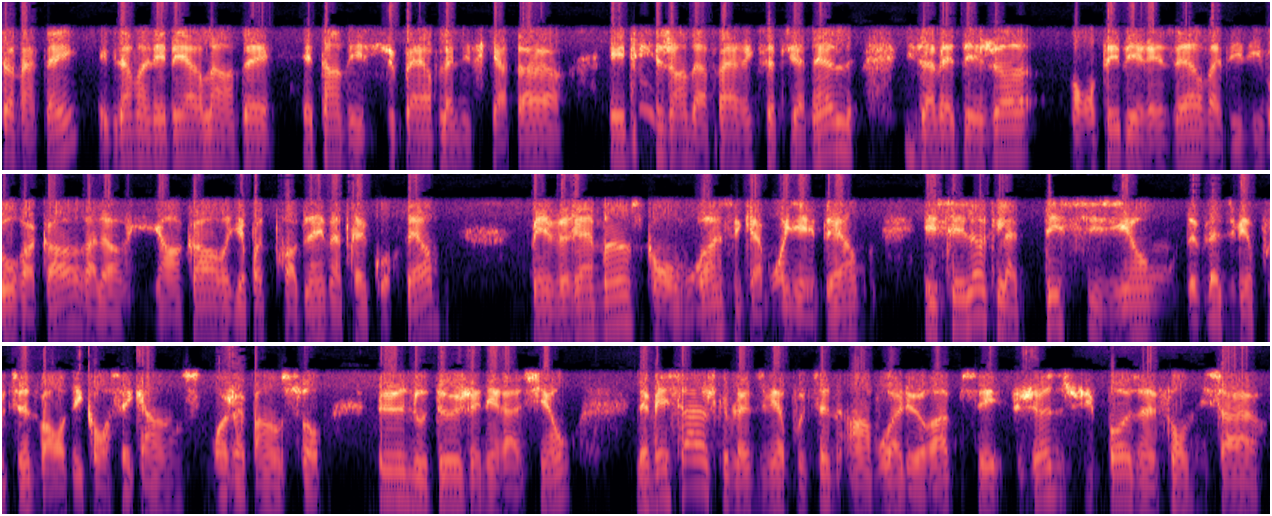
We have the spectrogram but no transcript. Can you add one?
ce matin. Évidemment, les Néerlandais étant des super planificateurs et des gens d'affaires exceptionnels, ils avaient déjà monté des réserves à des niveaux records. Alors, il y a encore, il n'y a pas de problème à très court terme. Mais vraiment, ce qu'on voit, c'est qu'à moyen terme, et c'est là que la décision de Vladimir Poutine va avoir des conséquences, moi je pense, sur une ou deux générations. Le message que Vladimir Poutine envoie à l'Europe, c'est je ne suis pas un fournisseur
